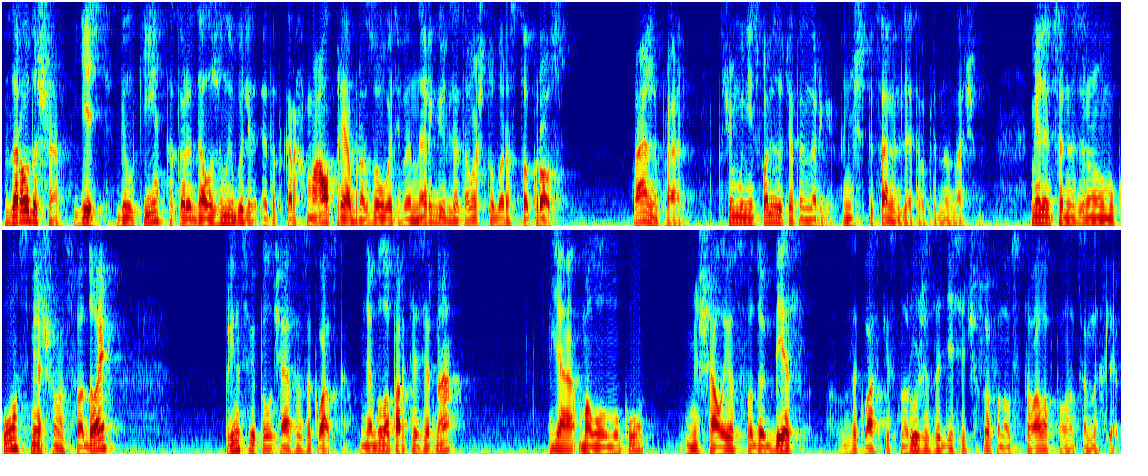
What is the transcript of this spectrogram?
В зародыше есть белки, которые должны были этот крахмал преобразовывать в энергию для того, чтобы росток рос. Правильно? Правильно. Почему бы не использовать эту энергию? Они же специально для этого предназначены. Мелим цельнозерновую муку, смешиваем с водой. В принципе, получается закваска. У меня была партия зерна. Я молол муку, мешал ее с водой без закваски снаружи. За 10 часов она вставала в полноценный хлеб.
